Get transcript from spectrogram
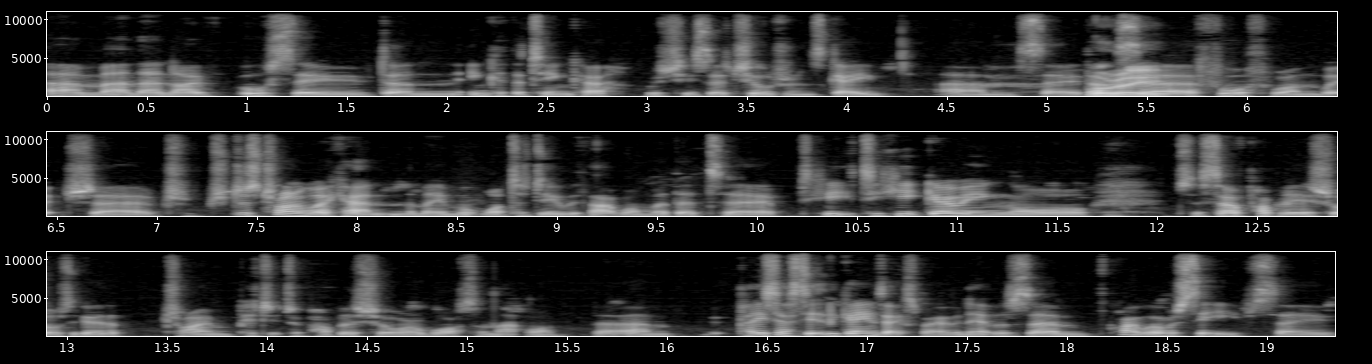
Um, and then I've also done Inca the Tinker, which is a children's game. Um, so that's Alright. a, a fourth one, which uh, tr- just trying to work out at the moment what to do with that one, whether to to keep, to keep going or to self-publish or to go try and pitch it to a publisher or what on that one. But um, playtested it at the Games Expo and it was um, quite well received. So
